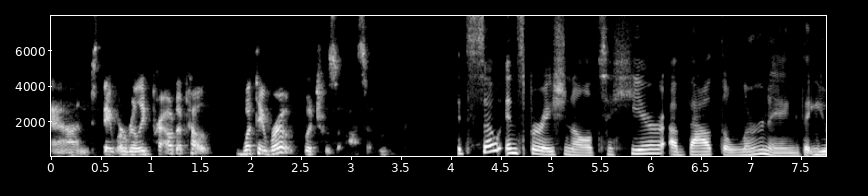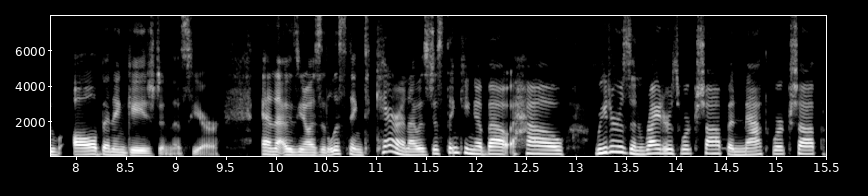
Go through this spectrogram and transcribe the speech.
And they were really proud of how what they wrote which was awesome it's so inspirational to hear about the learning that you've all been engaged in this year. And I was, you know, as I was listening to Karen, I was just thinking about how Readers and Writers Workshop and Math Workshop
